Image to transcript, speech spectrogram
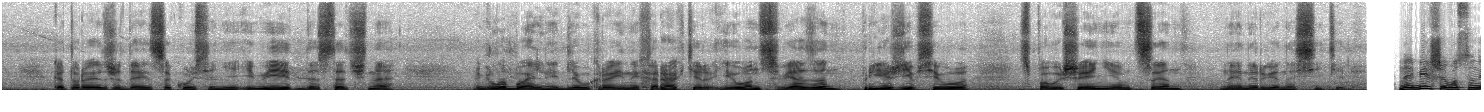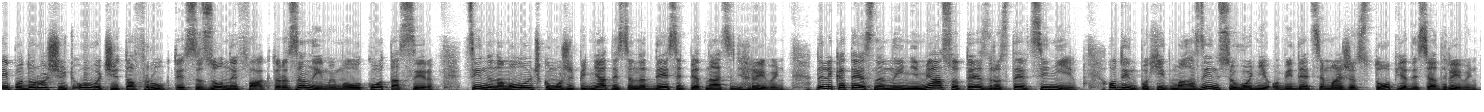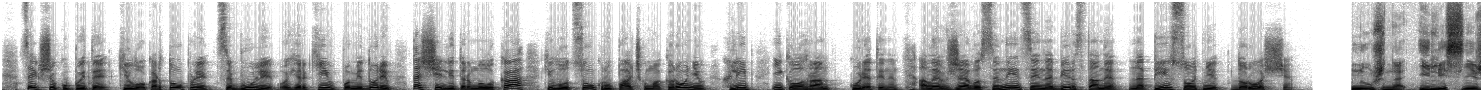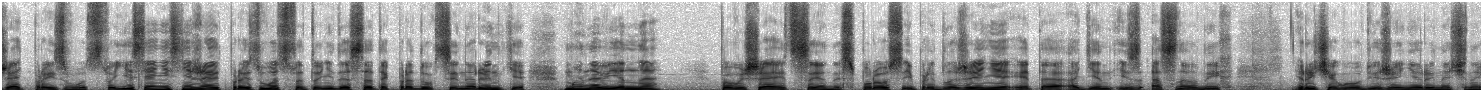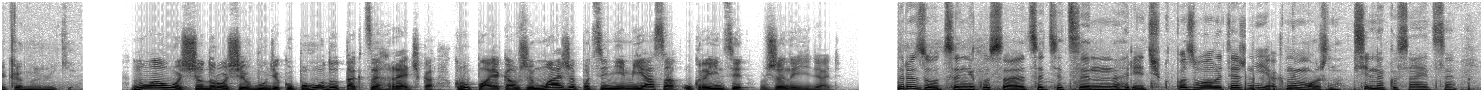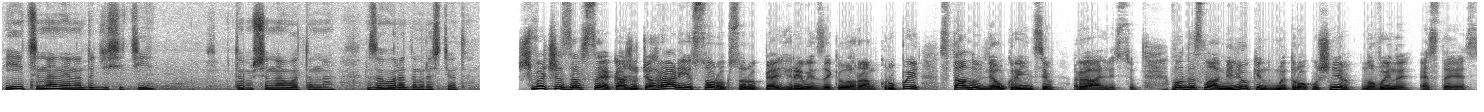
которое ожидается к осени, имеет достаточно глобальный для Украины характер, и он связан прежде всего с повышением цен на энергоносители. Найбільше восени подорожчають овочі та фрукти. Сезонний фактор. За ними молоко та сир. Ціни на молочко можуть піднятися на 10-15 гривень. Делікатесне нині м'ясо теж зросте в ціні. Один похід в магазин сьогодні обійдеться майже в 150 гривень. Це якщо купити кіло картоплі, цибулі, огірків, помідорів та ще літр молока, кіло цукру, пачку макаронів, хліб і кілограм курятини. Але вже восени цей набір стане на півсотні дорожче Нужно или снижать производство. Если они снижают производство, то недостаток продукции на рынке мгновенно повышает цены. Спрос и предложение – это один из основных рычагов движения рыночной экономики. Ну а ось що дорожче в будь-яку погоду, так це гречка. Крупа, яка вже майже по ціні м'яса українці вже не їдять. Гризуться, не кусаються ці ціни на гречку. Позволити аж ніяк не можна. сильно кусается. Ей цена, наверное, до 10, потому что она вот она за городом растет. Швидше за все, кажуть аграрії, 40-45 гривень за кілограм крупи стануть для українців реальністю. Владислав Мілюкін, Дмитро Кушнір. Новини СТС.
